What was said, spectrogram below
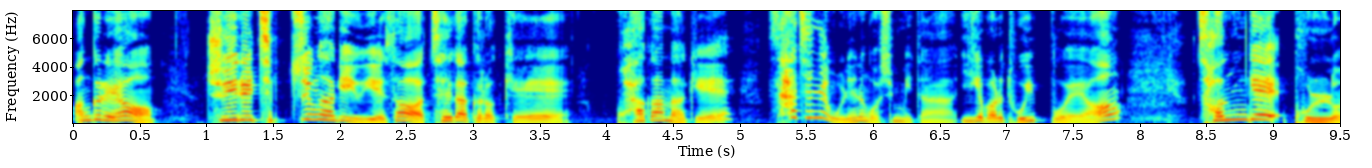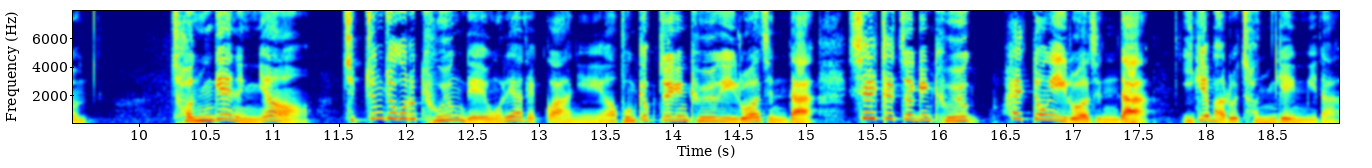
안 그래요? 주의를 집중하기 위해서 제가 그렇게 과감하게 사진을 올리는 것입니다. 이게 바로 도입부예요. 전개 본론. 전개는요. 집중적으로 교육 내용을 해야 될 거 아니에요. 본격적인 교육이 이루어진다. 실질적인 교육 활동이 이루어진다. 이게 바로 전개입니다.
